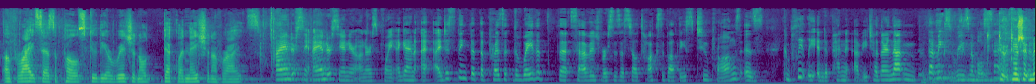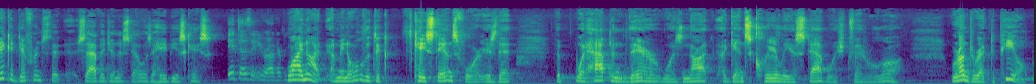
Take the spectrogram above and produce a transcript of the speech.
of rights as opposed to the original declination of rights. I understand. I understand Your Honor's point. Again, I, I just think that the present, the way that, Savage versus Estelle talks about these two prongs is completely independent of each other, and that that makes reasonable sense. Does it make a difference that Savage and Estelle is a habeas case? It does it, Your Honor. Why not? I mean, all that the case stands for is that the, what happened there was not against clearly established federal law. We're on direct appeal.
